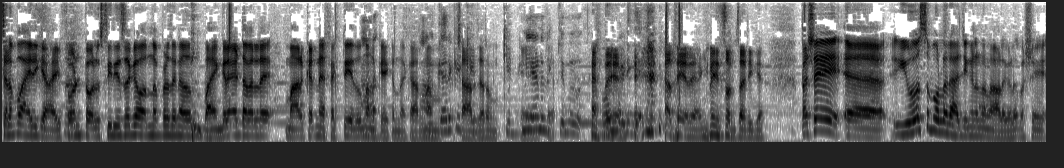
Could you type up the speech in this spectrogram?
ചിലപ്പോൾ ആയിരിക്കാം. ഐഫോൺ ട്വൽവ് സീരീസ് ഒക്കെ വന്നപ്പോഴത്തേനും അത് ഭയങ്കരമായിട്ട് അവരുടെ മാർക്കറ്റിനെ എഫക്ട് ചെയ്തു എന്നാണ് കേൾക്കുന്നത്. കാരണം ചാർജറും അതെ അതെ അതെ അങ്ങനെയും സംസാരിക്കാം. പക്ഷേ യു എസ് പോലുള്ള രാജ്യങ്ങളിൽ നിന്നുള്ള ആളുകൾ പക്ഷേ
